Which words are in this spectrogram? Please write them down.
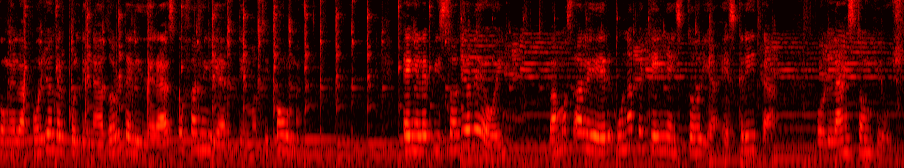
con el apoyo del coordinador de liderazgo familiar Timothy Coleman. En el episodio de hoy vamos a leer una pequeña historia escrita por Langston Hughes.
